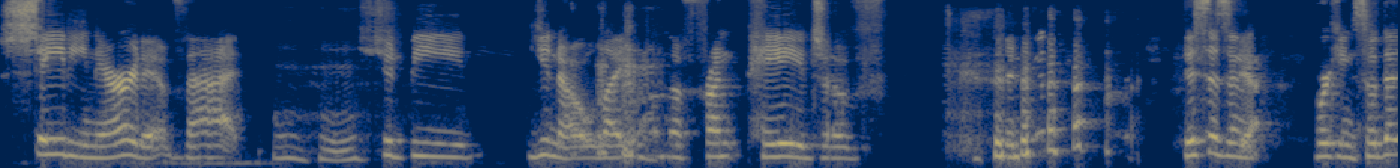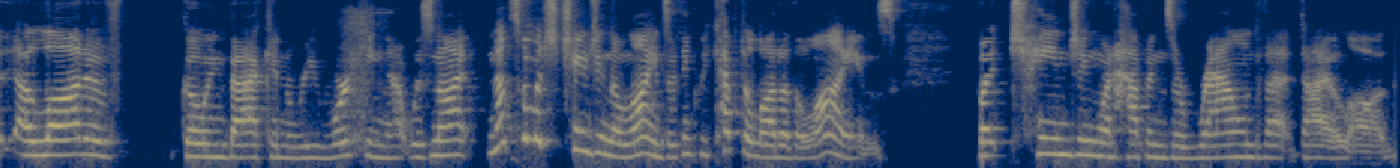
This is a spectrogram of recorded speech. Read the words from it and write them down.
shady narrative that Mhm. should be you know like on the front page of the this isn't Yeah. working so that a lot of going back and reworking that was not not so much changing the lines i think we kept a lot of the lines but changing what happens around that dialogue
